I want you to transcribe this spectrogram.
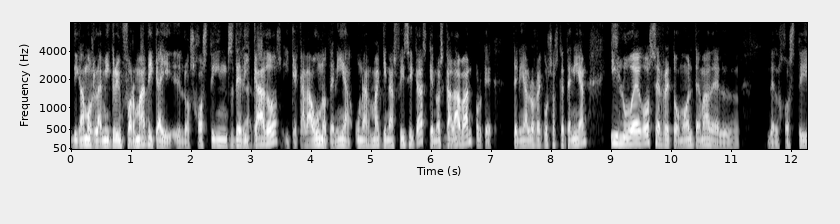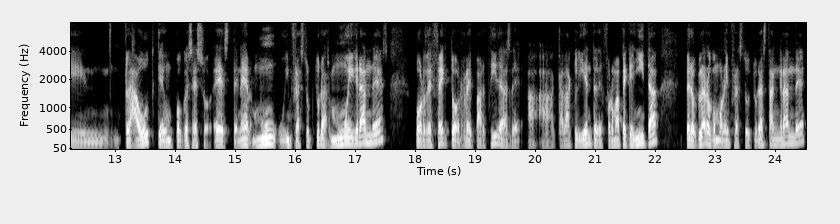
digamos, la microinformática y los hostings dedicados y que cada uno tenía unas máquinas físicas que no escalaban porque tenían los recursos que tenían y luego se retomó el tema del, del hosting cloud, que un poco es eso, es tener mu- infraestructuras muy grandes por defecto repartidas de, a, a cada cliente de forma pequeñita, pero claro, como la infraestructura es tan grande,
